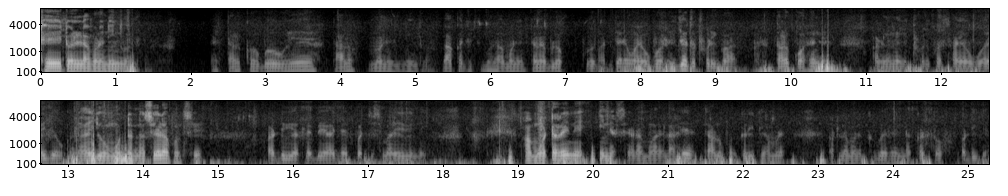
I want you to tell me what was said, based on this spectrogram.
ઠેઠ ઓલા પણ નીંદવાનું. તડકો બહુ હે ચાલો મણી નીંદવા બાકા જતી બોલાવા મને તમે બ્લોક પૂરો અત્યારે હું અહીં ઊભો રહી ગયો તો થોડીક વાર. અને તડકો છે ને, એટલે મેં કીધું થોડીક વાર સાંજે ઊભો રહી જાઉં. અને અહીં જો મોટરના શેડા પણ છે. અડવી એટલે બે હજાર પચીસમાં રહેવી નહીં. આ મોટર રહી ને, એના શેડા મારેલા છે. ચાલુ પણ કરી હતી હમણાં. એટલે મને ખબર છે, નકર તો પડી જાય.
